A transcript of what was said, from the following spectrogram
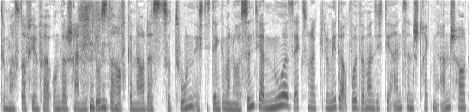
Du machst auf jeden Fall unwahrscheinlich Lust darauf, genau das zu tun. Ich, ich denke immer nur, es sind ja nur 600 Kilometer, obwohl, wenn man sich die einzelnen Strecken anschaut,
